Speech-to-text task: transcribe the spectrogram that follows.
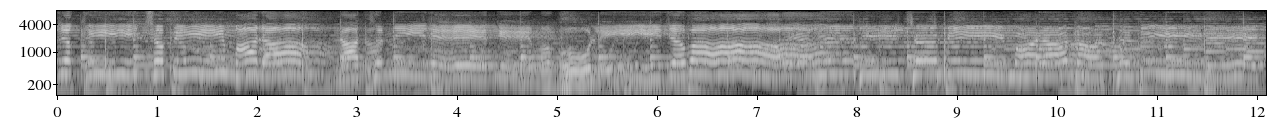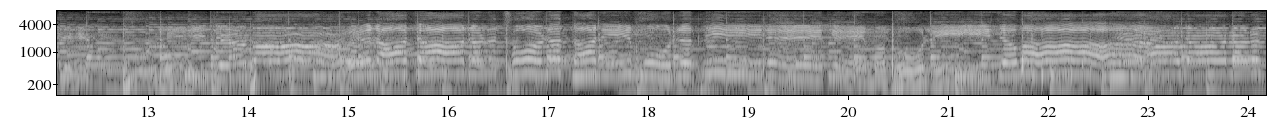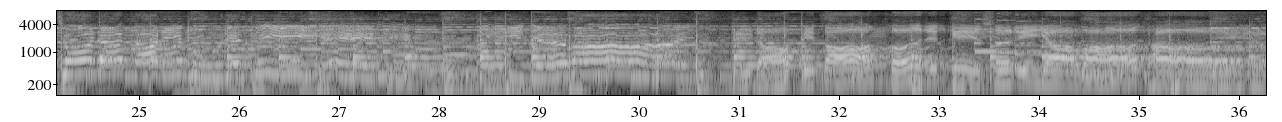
રખી છપી મારા નાથની રે કેમ ભૂલી જવા? પીતાંબર કેસરિયા વાઘા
